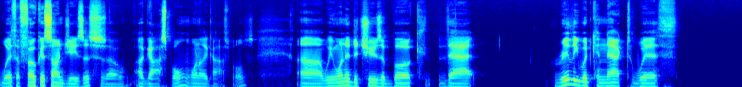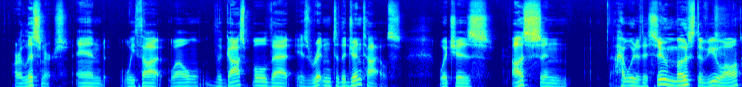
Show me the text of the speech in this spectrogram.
with a focus on Jesus, so a gospel, one of the gospels. Uh, we wanted to choose a book that really would connect with our listeners. And we thought, well, the gospel that is written to the Gentiles, which is us and I would assume most of you all.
